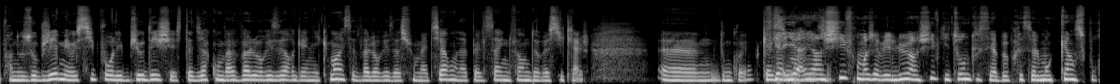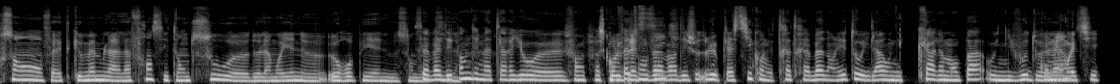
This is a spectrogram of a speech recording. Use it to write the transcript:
enfin nos objets, mais aussi pour les biodéchets, c'est-à-dire qu'on va valoriser organiquement et cette valorisation matière, on appelle ça une forme de recyclage. Euh, donc ouais, il y, a, un chiffre, moi j'avais lu un chiffre qui tourne que c'est à peu près seulement 15% en fait, que même la, la France est en dessous euh, de la moyenne euh, européenne, me semble. Ça va dépendre des matériaux, euh, parce qu'en fait on va avoir des choses. Le plastique, on est très très bas dans les taux, et là on est carrément pas au niveau de la moitié.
